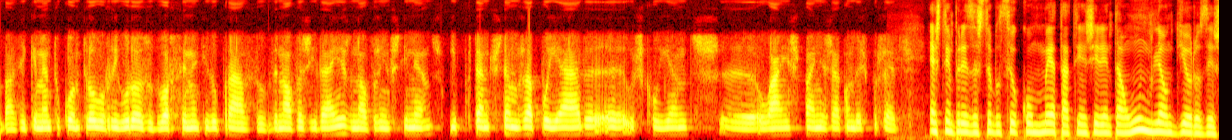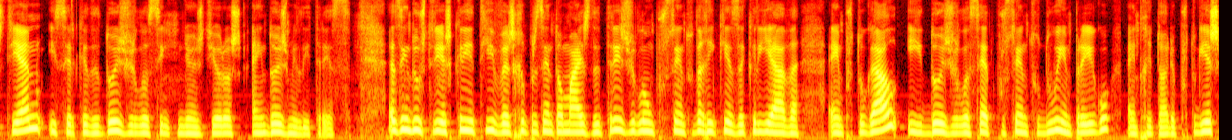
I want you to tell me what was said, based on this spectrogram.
basicamente o controle rigoroso do orçamento e do prazo de novas ideias, de novos investimentos e, portanto, estamos a apoiar uh, os clientes uh, lá em Espanha já com dois projetos. Esta empresa estabeleceu como meta atingir então 1 milhão de euros este ano e cerca de 2,5 milhões de euros em 2013. As indústrias criativas representam mais de 3,1% da riqueza criada em Portugal e 2,7% do emprego em território português,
